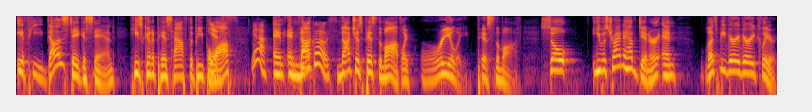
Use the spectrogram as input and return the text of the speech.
if he does take a stand, he's going to piss half the people Yes. off. Yeah. And and That's not not just piss them off, like really piss them off. So he was trying to have dinner, and let's be very, very clear.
